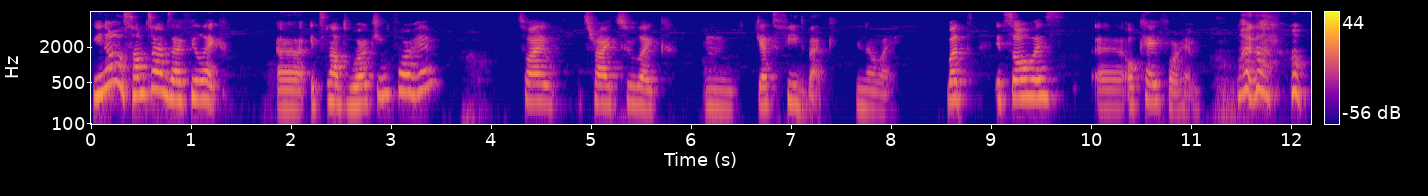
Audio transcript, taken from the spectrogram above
You know, sometimes I feel like uh, it's not working for him, so I try to like mm, get feedback in a way. But it's always uh, okay for him. I don't know.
